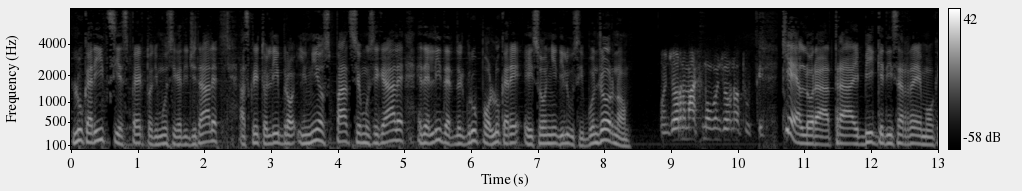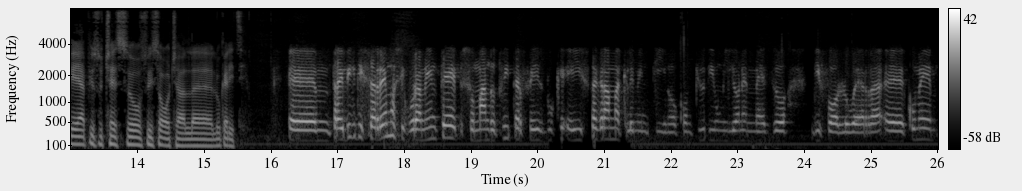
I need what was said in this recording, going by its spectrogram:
Luca Rizzi, esperto di musica digitale, ha scritto il libro Il mio spazio musicale ed è leader del gruppo Luca Re e i sogni di Lucy. Buongiorno. Buongiorno Massimo, buongiorno a tutti. Chi è allora tra i big di Sanremo che ha più successo sui social, eh, Luca Rizzi? Eh, tra i big di Sanremo sicuramente sommando Twitter, Facebook e Instagram Clementino con più di un milione e mezzo di follower. Eh, come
